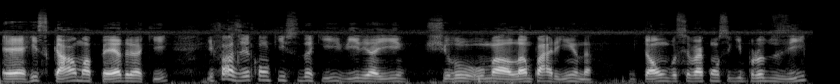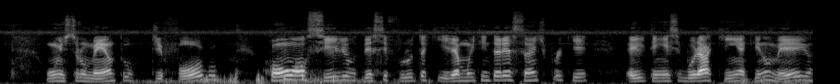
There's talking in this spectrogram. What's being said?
é, riscar uma pedra aqui e fazer com que isso daqui vire aí estilo uma lamparina. Então você vai conseguir produzir um instrumento de fogo com o auxílio desse fruto aqui. Ele é muito interessante porque ele tem esse buraquinho aqui no meio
